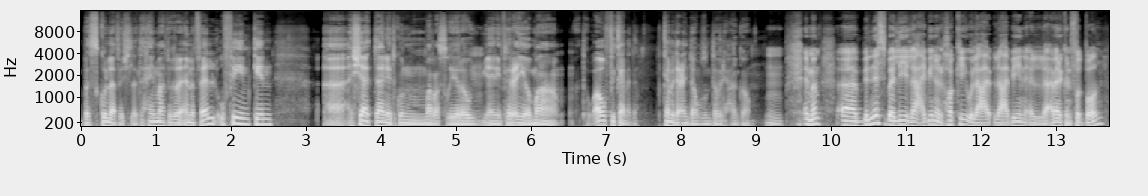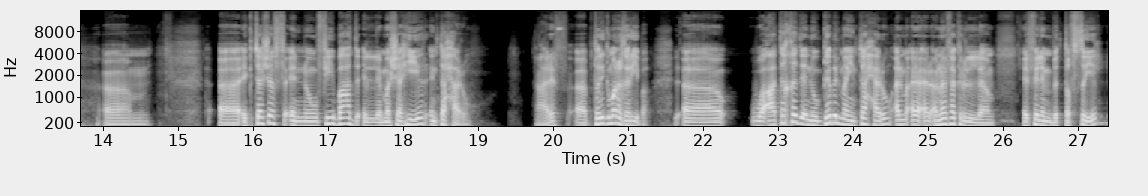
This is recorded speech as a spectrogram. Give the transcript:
بس كلها فشلت الحين ما في غير NFL وفي يمكن آه، أشياء تانية تكون مرة صغيرة. ويعني فرعية وما أو في كندا كندا عندهم أظن دوري حقهم. المهم آه بالنسبة للاعبين الهوكي ولاعبين ال American football اكتشف إنه في بعض المشاهير انتحروا. عارف؟ آه بطريقة مرة غريبة. آه وأعتقد إنه قبل ما ينتحروا أنا ما فاكر ال- الفيلم بالتفصيل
